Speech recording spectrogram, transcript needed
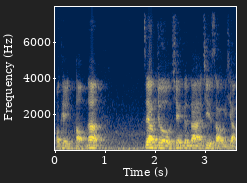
OK，好，那这样就先跟大家介绍一下。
